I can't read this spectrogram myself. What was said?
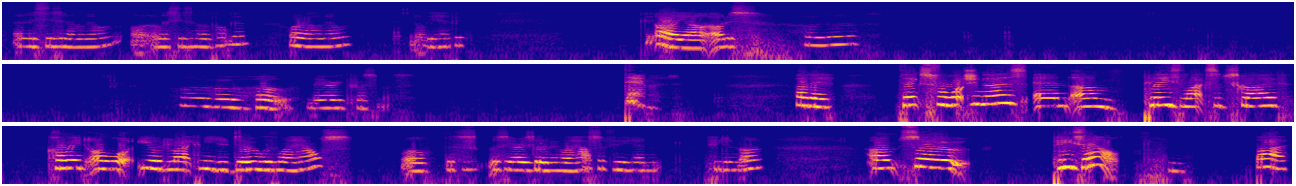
Unless there's another melon, or unless there's another pumpkin, or another melon, then I'll be happy. Oh yeah, I'll, I'll just hold this. Ho ho ho, Merry Christmas. Damn it. Okay, thanks for watching guys, and um, please like, subscribe, comment on what you'd like me to do with my house well, this this area is going to be my house if you hadn't, if you didn't know. Um, so, peace out. Bye.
